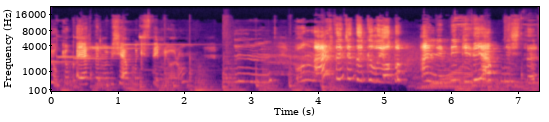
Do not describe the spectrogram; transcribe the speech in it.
Yok yok ayaklarıma bir şey yapmak istemiyorum. Hmm, bunlar saçı takılıyordu. Annem bir kere yapmıştı.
